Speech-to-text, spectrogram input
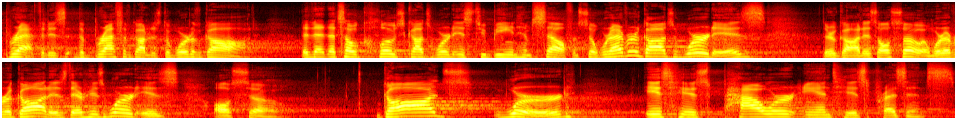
breath. It is the breath of God, it is the word of God. That, that, that's how close God's word is to being himself. And so wherever God's word is, there God is also. And wherever God is, there his word is also. God's word is his power and his presence.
